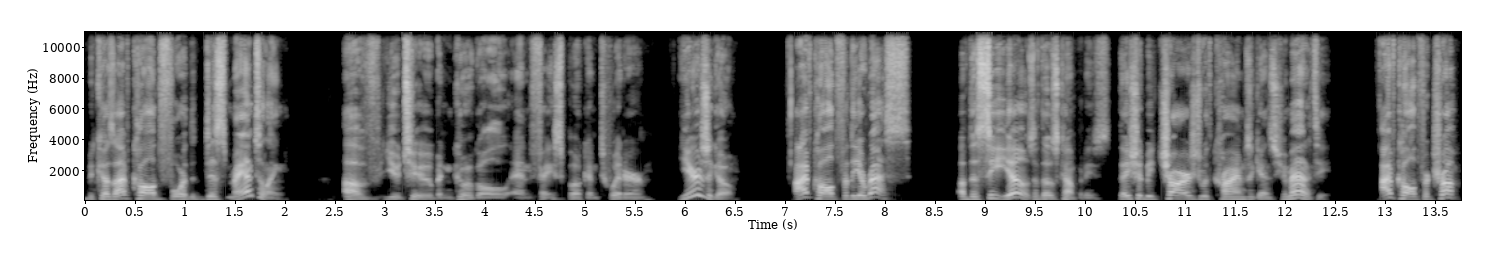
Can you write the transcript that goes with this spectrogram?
Because I've called for the dismantling of YouTube and Google and Facebook and Twitter years ago. I've called for the arrests of the CEOs of those companies. They should be charged with crimes against humanity. I've called for Trump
